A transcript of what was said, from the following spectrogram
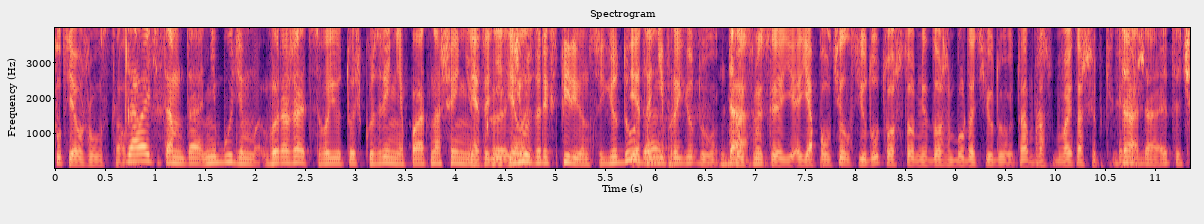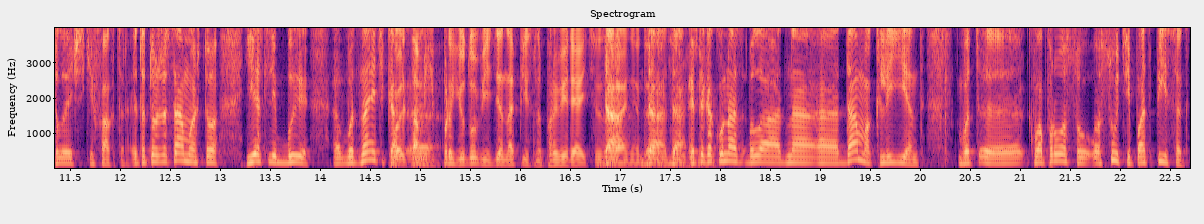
Тут я уже устал. Давайте там, да, не будем выражать свою точку зрения по отношению это к не делает... user experience юду. Это да? не про юду. Да. То есть, в смысле, я, я получил от юду то, что мне должен был дать юду. Там просто бывают ошибки, конечно. Да, да, это человеческий фактор. Это то же самое, что если бы... Э, вот знаете, как... Там э... про юду везде написано, проверяйте да, заранее. Да, да, да. Это как у нас была одна э, дама, клиент, вот э, к вопросу о сути подписок.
